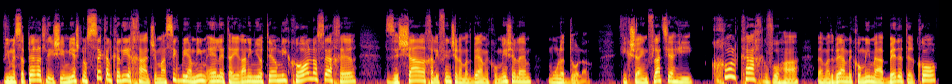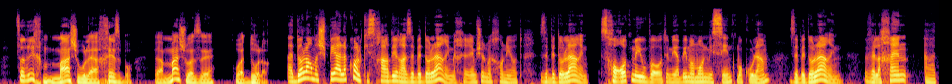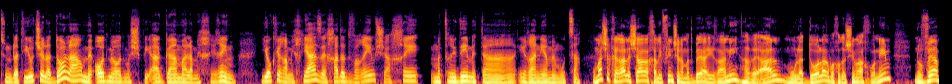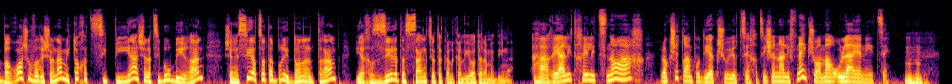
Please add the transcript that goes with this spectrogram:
והיא מספרת לי שאם יש נושא כלכלי אחד שמעסיק בימים אלה את האיראנים יותר מכל נושא אחר, זה שער החליפין של המטבע המקומי שלהם מול הדולר. כי כשהאינפלציה היא כל כך גבוהה והמטבע המקומי מאבד את ערכו, צריך משהו להיאחז בו, והמשהו הזה הוא הדולר. הדולר משפיע על הכל, כי שכר דירה זה בדולרים, מחירים של מכוניות זה בדולרים. סחורות מיובאות, הם מייבאים המון מסין, כמו כולם, זה בדולרים. ולכן התנודתיות של הדולר מאוד מאוד משפיעה גם על המחירים. יוקר המחיה זה אחד הדברים שהכי מטרידים את האיראני הממוצע. ומה שקרה לשער החליפין של המטבע האיראני, הריאל, מול הדולר בחודשים האחרונים, נובע בראש ובראשונה מתוך הציפייה של הציבור באיראן, שנשיא ארצות הברית, דונלד טראמפ, יחזיר את הסנקציות הכלכליות על המדינה. הריאל התחיל לצנוח לא כשטראמפ הודיע כשהוא יוצא, חצי שנה לפני, כשהוא אמר אולי אני אצא.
